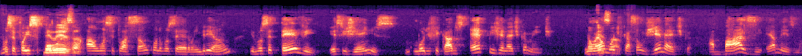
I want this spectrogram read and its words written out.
Você foi exposto Beleza. a uma situação quando você era um embrião e você teve esses genes modificados epigeneticamente. Não é Exato. uma modificação genética. A base é a mesma.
